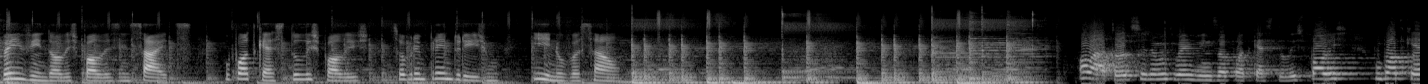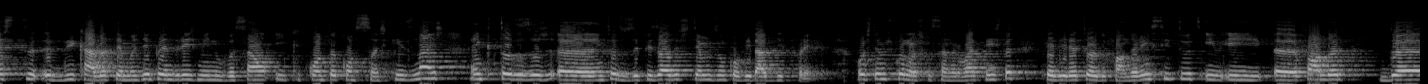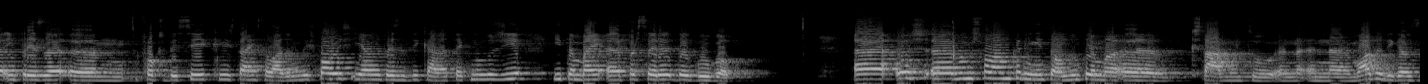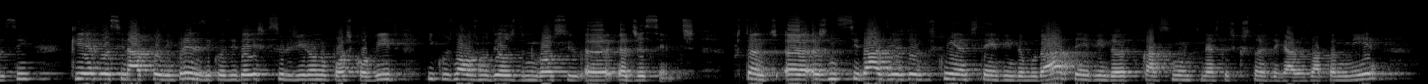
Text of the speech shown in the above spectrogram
Bem-vindo ao Lispolis Insights, o podcast do Lispolis sobre empreendedorismo e inovação. Olá a todos, sejam muito bem-vindos ao podcast do Lispolis, um podcast dedicado a temas de empreendedorismo e inovação e que conta com sessões quinzenais em que todos os, uh, em todos os episódios temos um convidado diferente. Hoje temos connosco o Sandro Batista, que é diretor do Founder Institute e, e uh, founder da empresa um, Focus BC, que está instalada no Lispolis e é uma empresa dedicada à tecnologia e também a parceira da Google. Uh, hoje uh, vamos falar um bocadinho então de um tema uh, que está muito na, na, moda, digamos assim, que é relacionado com as empresas e com as ideias que surgiram no pós-Covid e com os novos modelos de negócio adjacentes. Portanto, as necessidades e as dores dos clientes têm vindo a mudar, têm vindo a focar-se muito nestas questões ligadas à pandemia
